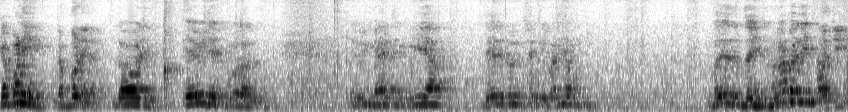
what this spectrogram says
ਗੱਬਣੀ। ਗੱਬਣ ਲਓ ਜੀ ਇਹ ਵੀ ਦੇਖੋ ਰਾ ਇਹ ਵੀ ਮੈਂ ਚੰਗੀ ਆ। ਡੇਢ ਦੋ ਚੰਗੀ ਵਧੀਆ। ਵਧੀਆ ਦੁੱਧ ਹੀ ਹੈ ਨਾ ਭਾਜੀ ਹਾਂਜੀ।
